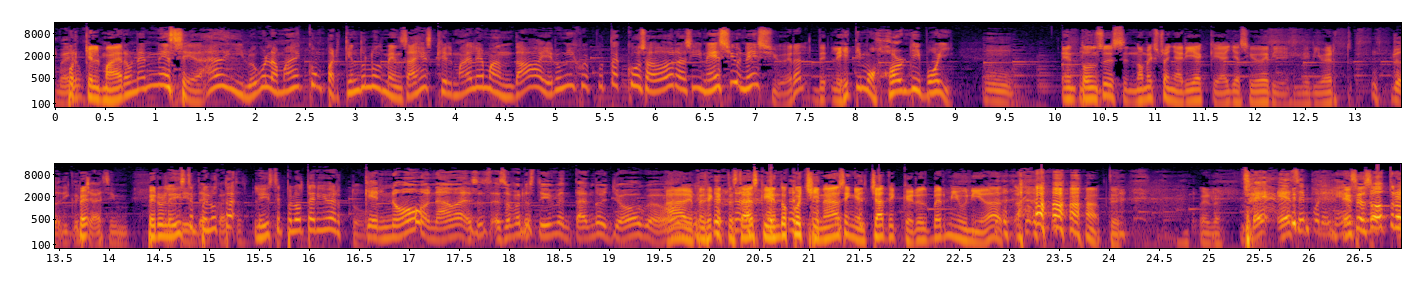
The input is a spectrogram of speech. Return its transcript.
bueno. Porque el mae era una necedad y luego la madre compartiendo los mensajes que el mae le mandaba y era un hijo de puta acosador así, necio, necio. Era el legítimo horny boy. Entonces no me extrañaría que haya sido Heri- Heriberto. Rodrigo Pe- Chávez Pero le diste pelota, le diste pelota a Heriberto. Que no, nada más. Eso, eso me lo estoy inventando yo, güey. Ah, yo pensé que te estaba escribiendo cochinadas en el chat de querés ver mi unidad. Te- Perdón. Ve, ese, por ejemplo. Ese es otro,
